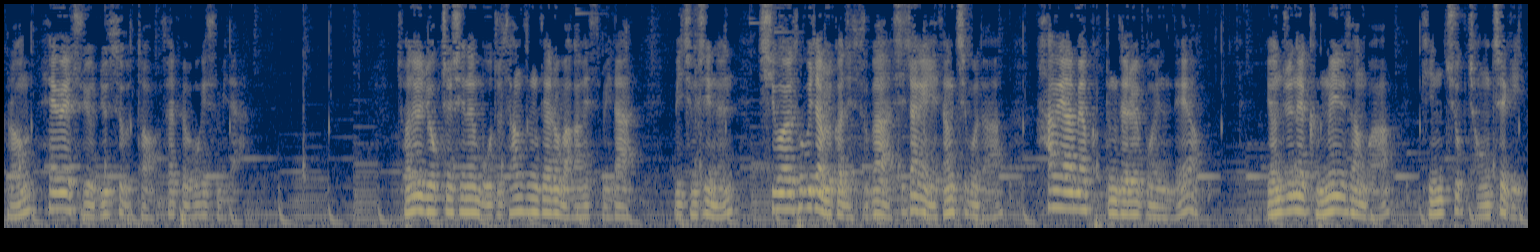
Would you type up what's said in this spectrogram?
그럼 해외 주요 뉴스부터 살펴보겠습니다. 전일 뉴욕 증시는 모두 상승세로 마감했습니다. 미 증시는 10월 소비자 물가지수가 시장의 예상치보다 하회하며 급등세를 보이는데요. 연준의 금리 인상과 긴축 정책이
